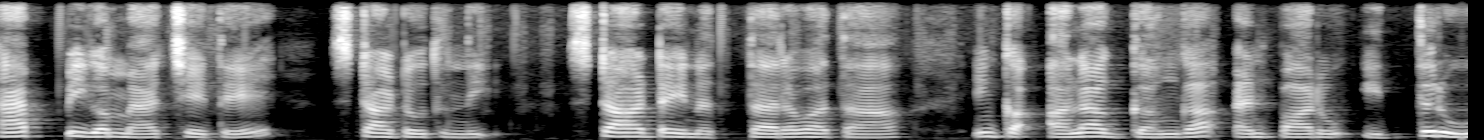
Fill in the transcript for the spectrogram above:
హ్యాపీగా మ్యాచ్ అయితే స్టార్ట్ అవుతుంది. స్టార్ట్ అయిన తర్వాత ఇంకా అలా గంగా అండ్ పారు ఇద్దరూ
